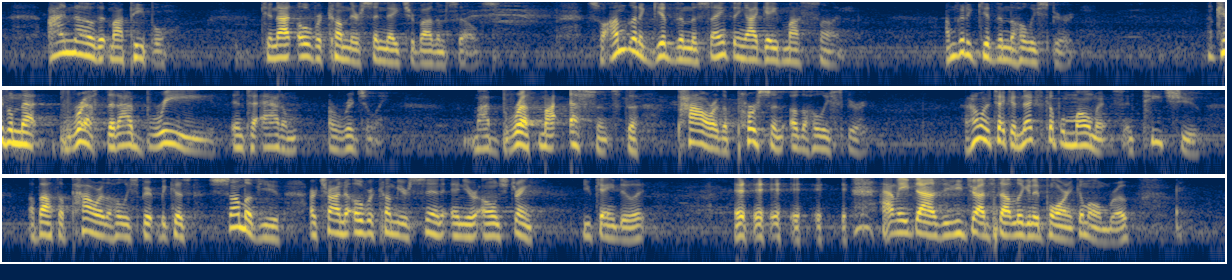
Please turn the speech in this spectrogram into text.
I know that my people cannot overcome their sin nature by themselves. So I'm going to give them the same thing I gave my son. I'm going to give them the Holy Spirit. I'll give them that breath that I breathed into Adam originally. My breath, my essence, the power, the person of the Holy Spirit. And I want to take the next couple moments and teach you about the power of the Holy Spirit because some of you are trying to overcome your sin in your own strength. You can't do it. How many times have you tried to stop looking at porn? Come on, bro.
